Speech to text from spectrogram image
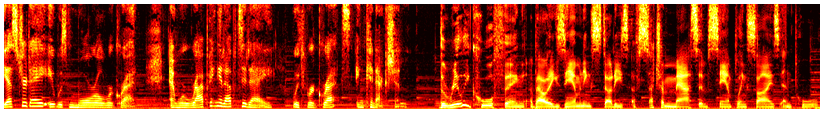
Yesterday, it was moral regret, and we're wrapping it up today with regrets in connection. The really cool thing about examining studies of such a massive sampling size and pool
